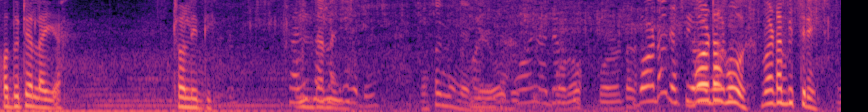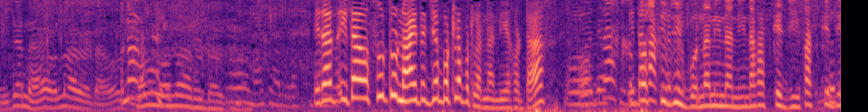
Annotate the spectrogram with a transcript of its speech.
সদুতে লাইয়া ট্রলি দি। এটা যে বটলা বটলা দশ কেজি নানি নানি না পাঁচ কেজি পাঁচ কেজি।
